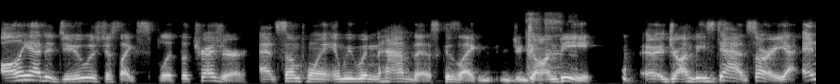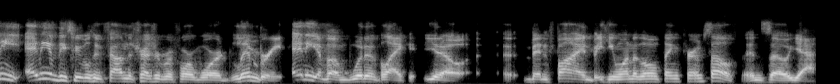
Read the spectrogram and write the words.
all he had to do was just like split the treasure at some point, and we wouldn't have this because like John B. Uh, John B's dad. Sorry, yeah. Any any of these people who found the treasure before Ward Limbrey, any of them would have like you know been fine, but he wanted the whole thing for himself, and so yeah.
